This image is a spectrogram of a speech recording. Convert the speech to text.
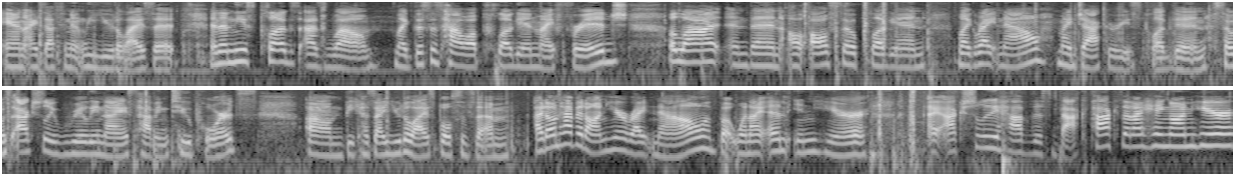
and I definitely utilize it. And then these plugs as well. Like this is how I'll plug in my fridge a lot and then I'll also plug in, like right now, my Jackery's plugged in. So it's actually really nice having two ports um, because I utilize both of them. I don't have it on here right now, but when I am in here I actually have this backpack that I hang on here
